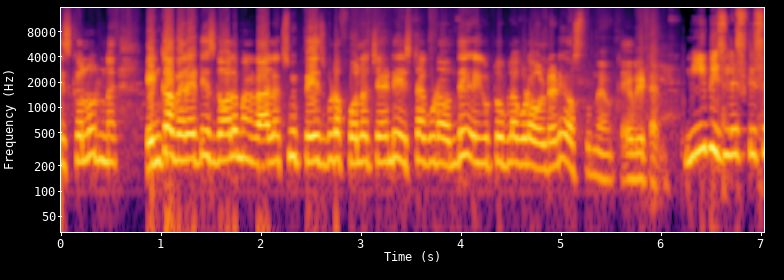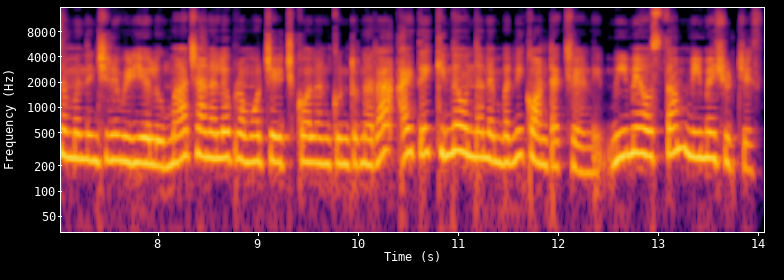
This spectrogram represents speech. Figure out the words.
తీసుకెళ్ళు. ఇంకా వెరైటీస్ కావాలి మన రాయలక్ష్మి పేజ్ కూడా ఫాలో చేయండి. ఇన్స్టా కూడా ఉంది యూట్యూబ్లో కూడా ఆల్రెడీ వస్తుంది ఎవ్రీ టైం మీ బిజినెస్కి సంబంధించిన వీడియోలు మా ఛానల్లో ప్రమోట్ చేయించుకోవాలనుకుంటున్నారా? అయితే కింద ఉన్న నెంబర్ని కాంటాక్ట్ చేయండి. మేమే వస్తాం మేమే షూట్ చేస్తాం.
